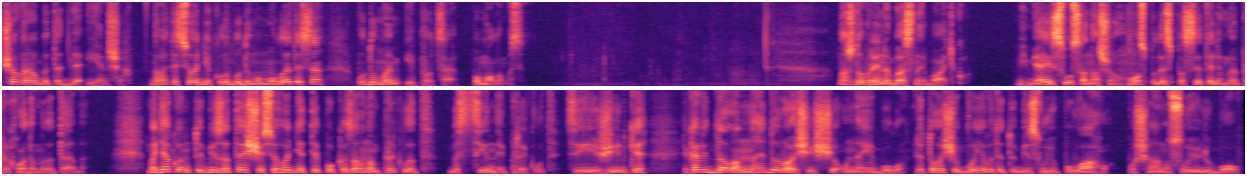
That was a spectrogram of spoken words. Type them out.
що ви робите для інших. Давайте сьогодні, коли будемо молитися, подумаємо і про це. Помолимося. Наш добрий небесний батько, в ім'я Ісуса, нашого Господа, Спасителя, ми приходимо до Тебе. Ми дякуємо тобі за те, що сьогодні ти показав нам приклад, безцінний приклад цієї жінки, яка віддала найдорожче, що у неї було, для того, щоб виявити тобі свою повагу, пошану, свою любов,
